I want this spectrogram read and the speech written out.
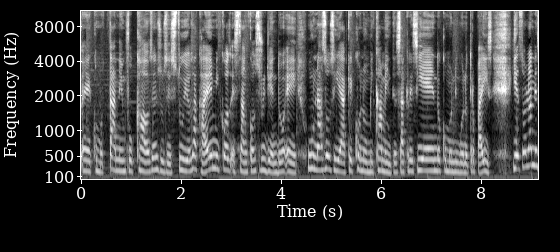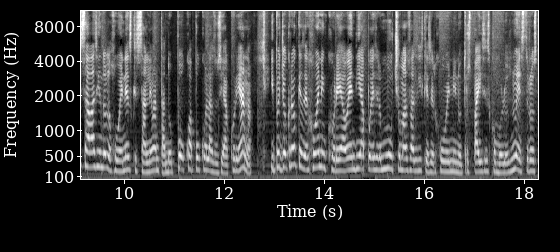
eh, como tan enfocados en sus estudios académicos, están construyendo eh, una sociedad que económicamente está creciendo como ningún otro país. Y eso lo han estado haciendo los jóvenes que están levantando poco a poco la sociedad coreana. Y pues yo creo que ser joven en Corea hoy en día puede ser mucho más fácil que ser joven en otros países como los nuestros,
